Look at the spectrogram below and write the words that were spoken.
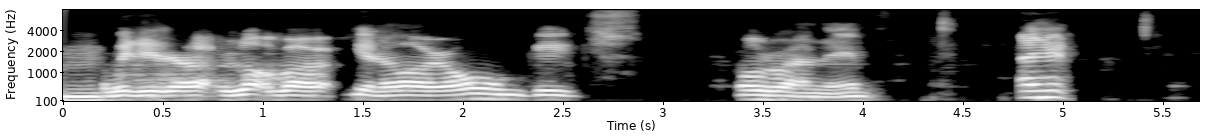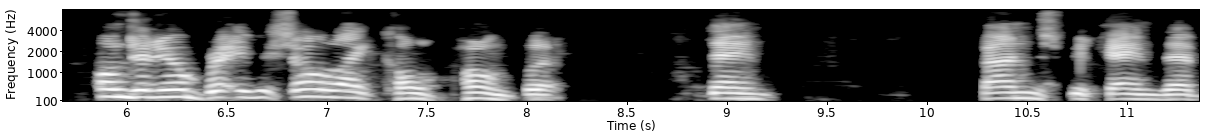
Mm. We did a, a lot of our, you know, our own gigs all around them. And it, under the umbrella, it was all like cold punk, but then bands became the,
